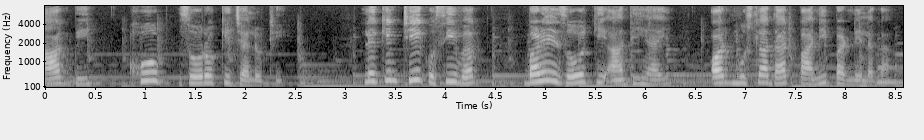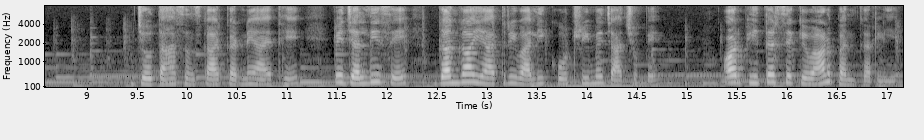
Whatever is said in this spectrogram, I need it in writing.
आग भी खूब जोरों की जल उठी, लेकिन ठीक उसी वक्त बड़े ज़ोर की आंधी आई और मूसलाधार पानी पड़ने लगा। जो दाह संस्कार करने आए थे, वे जल्दी से गंगा यात्री वाली कोठरी में जा छुपे और भीतर से किवाड़ बंद कर लिए।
